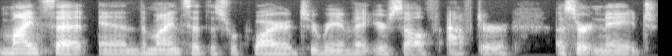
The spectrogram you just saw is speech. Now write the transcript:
mindset and the mindset that's required to reinvent yourself after a certain age.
